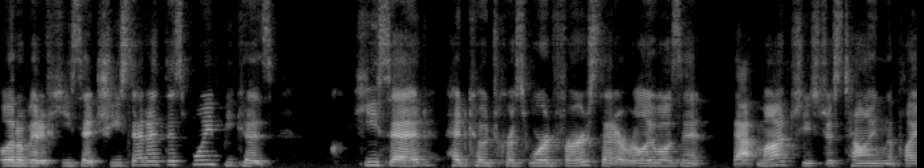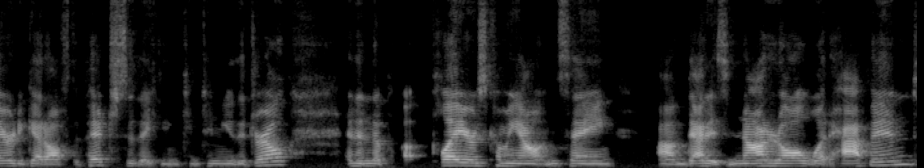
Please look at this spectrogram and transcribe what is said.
a little bit of he said she said at this point because he said head coach Kris Ward first that it really wasn't that much. He's just telling the player to get off the pitch so they can continue the drill, and then the players coming out and saying um, that is not at all what happened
